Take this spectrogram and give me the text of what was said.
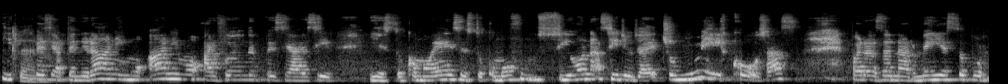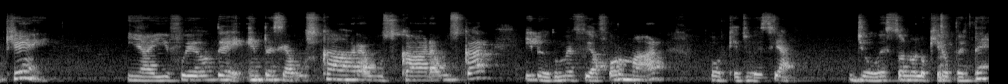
Y empecé a tener ánimo, ánimo, ahí fue donde empecé a decir, ¿y esto cómo es? ¿Esto cómo funciona? Si yo ya he hecho mil cosas para sanarme, ¿y esto por qué? Y ahí fue donde empecé a buscar, a buscar, a buscar, y luego me fui a formar porque yo decía, yo esto no lo quiero perder.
